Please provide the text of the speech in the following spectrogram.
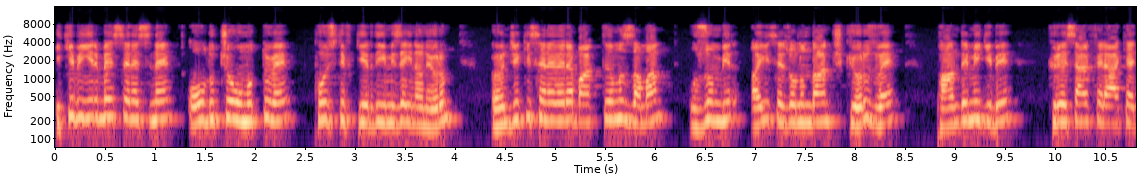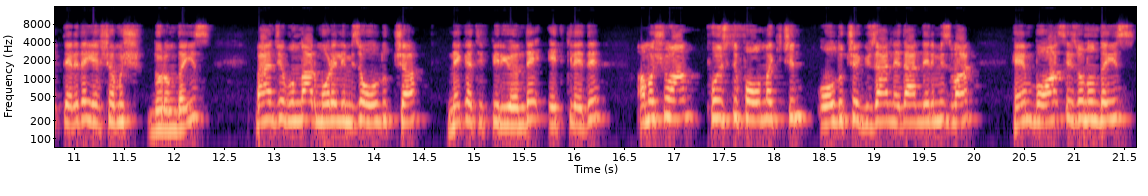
2025 senesine oldukça umutlu ve pozitif girdiğimize inanıyorum. Önceki senelere baktığımız zaman uzun bir ayı sezonundan çıkıyoruz ve pandemi gibi küresel felaketleri de yaşamış durumdayız. Bence bunlar moralimizi oldukça negatif bir yönde etkiledi. Ama şu an pozitif olmak için oldukça güzel nedenlerimiz var. Hem boğa sezonundayız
